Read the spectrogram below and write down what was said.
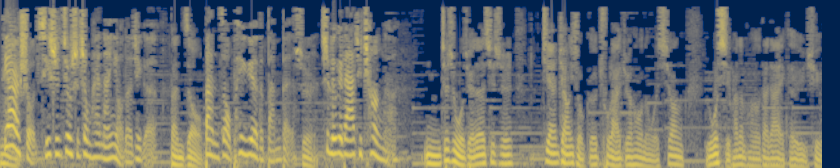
第二首其实就是正牌男友的这个伴奏、伴奏配乐的版本，是是留给大家去唱的。嗯，就是我觉得其实。既然这样一首歌出来之后呢，我希望如果喜欢的朋友，大家也可以去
